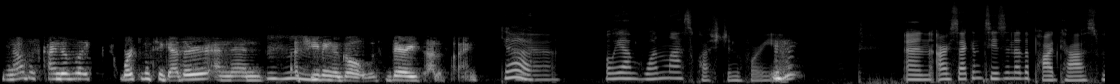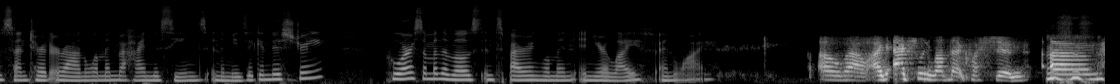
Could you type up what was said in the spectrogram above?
you know, just kind of like working together and then Mhm. achieving a goal was very satisfying. yeah. Well, we have one last question for you. Mhm. And our second season of the podcast was centered around women behind the scenes in the music industry. Who are some of the most inspiring women in your life and why? Oh wow, I actually love that question. Um,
